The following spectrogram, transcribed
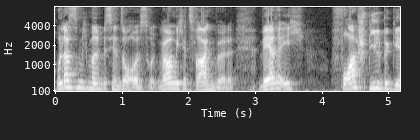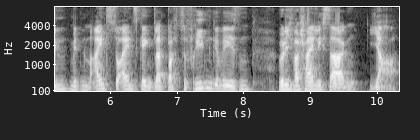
Und lass es mich mal ein bisschen so ausdrücken. Wenn man mich jetzt fragen würde, wäre ich vor Spielbeginn mit einem 1 zu 1 gegen Gladbach zufrieden gewesen, würde ich wahrscheinlich sagen, ja.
